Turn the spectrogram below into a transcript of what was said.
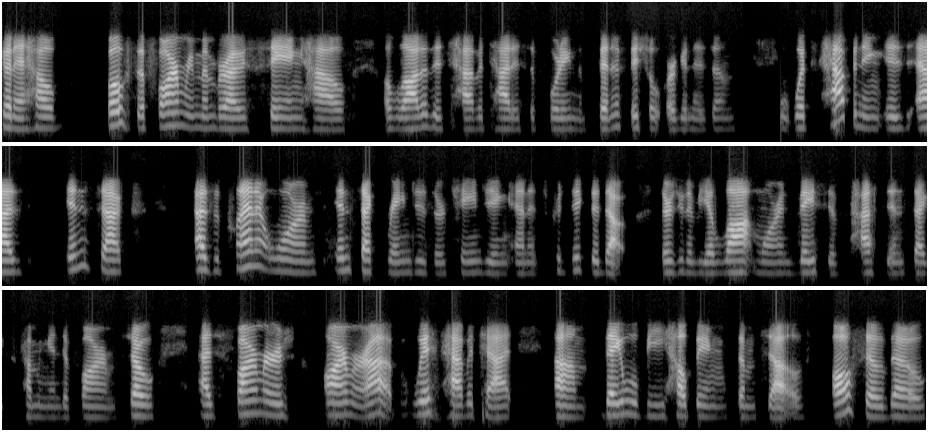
going to help both the farm, remember I was saying how a lot of this habitat is supporting the beneficial organisms. What's happening is as insects, as the planet warms, insect ranges are changing, and it's predicted that there's going to be a lot more invasive pest insects coming into farms. So, as farmers armor up with habitat, um, they will be helping themselves. Also, though,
